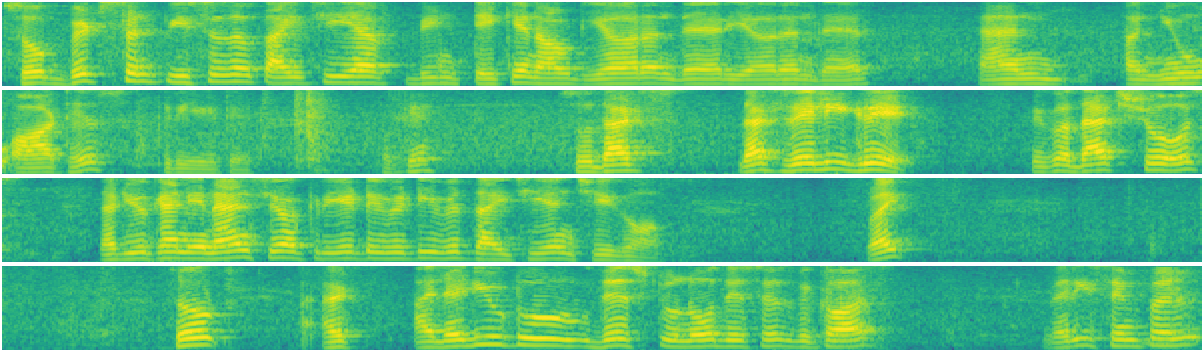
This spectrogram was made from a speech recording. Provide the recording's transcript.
So bits and pieces of Tai Chi have been taken out here and there, here and there, and a new art is created. Okay, so that's that's really great because that shows that you can enhance your creativity with Tai Chi and Qigong, right? So I, I led you to this to know this is because very simple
